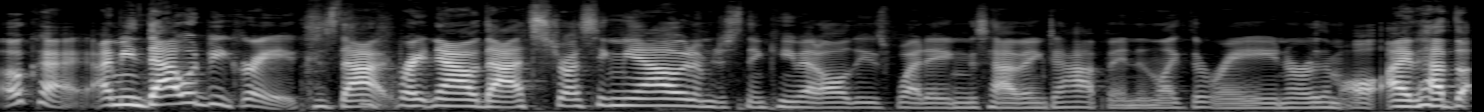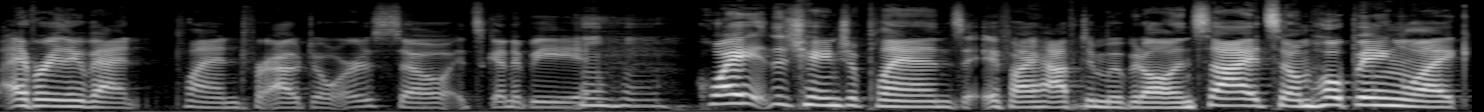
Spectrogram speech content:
okay i mean that would be great because that right now that's stressing me out i'm just thinking about all these weddings having to happen and like the rain or them all i have the, every event planned for outdoors so it's going to be mm-hmm. quite the change of plans if i have to move it all inside. So i'm hoping like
